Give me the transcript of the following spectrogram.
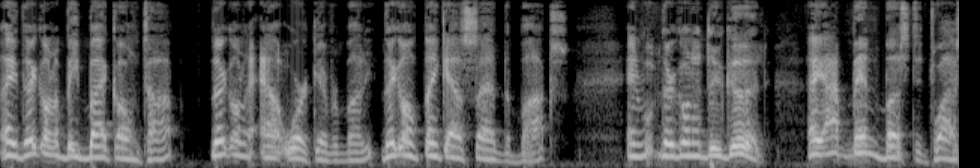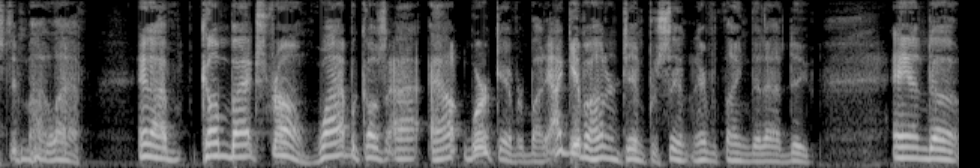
Hey, they're going to be back on top. They're going to outwork everybody. They're going to think outside the box, and they're going to do good. Hey, I've been busted twice in my life, and I've come back strong. Why? Because I outwork everybody. I give 110% in everything that I do and uh,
